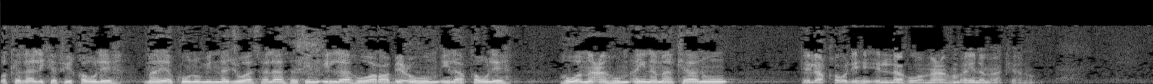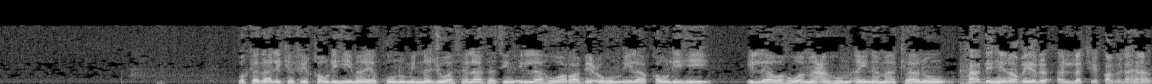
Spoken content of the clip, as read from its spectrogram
وكذلك في قوله ما يكون من نجوى ثلاثة إلا هو رابعهم إلى قوله هو معهم أينما كانوا؟ إلى قوله إلا هو معهم أينما كانوا. وكذلك في قوله ما يكون من نجوى ثلاثة إلا هو رابعهم إلى قوله إلا وهو معهم أينما كانوا. هذه نظير التي قبلها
